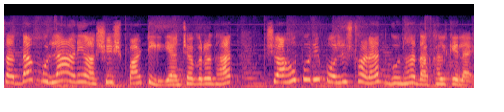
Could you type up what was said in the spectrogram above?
सद्दाम मुल्ला आणि आशिष पाटील यांच्या विरोधात शाहूपुरी पोलीस ठाण्यात गुन्हा दाखल केलाय.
